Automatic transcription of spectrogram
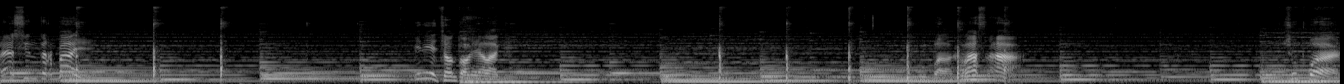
resin terbaik. Ini contohnya lagi. Kelas A. Super.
